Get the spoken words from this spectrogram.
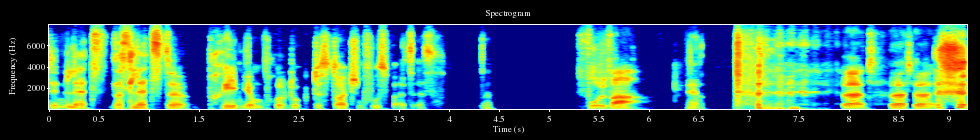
den Letz-, das letzte Premium-Produkt des deutschen Fußballs ist. Ne? Wohl wahr. Ja. hört, hört, hört.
